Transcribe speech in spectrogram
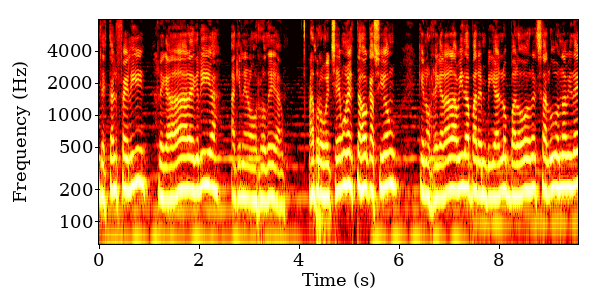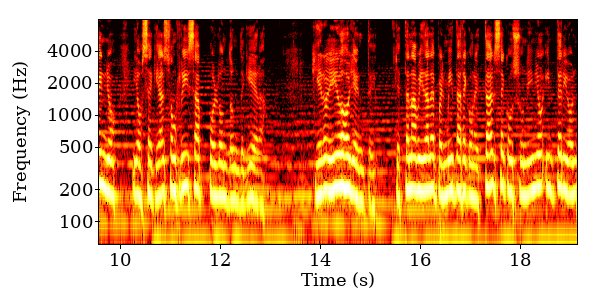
de estar feliz, regalar alegría a quienes nos rodean. Aprovechemos esta ocasión que nos regala la vida para enviar los valores, saludos navideños y obsequiar sonrisas por donde quiera. Quiero ir los oyentes que esta Navidad le permita reconectarse con su niño interior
